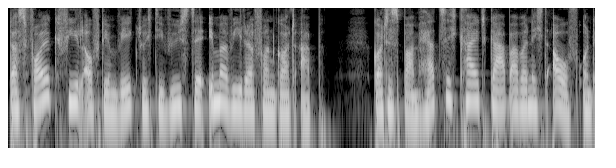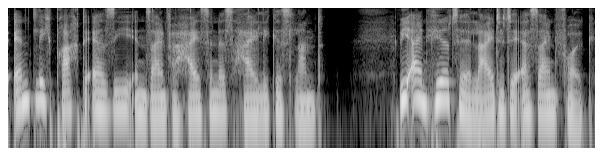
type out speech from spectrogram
Das Volk fiel auf dem Weg durch die Wüste immer wieder von Gott ab. Gottes Barmherzigkeit gab aber nicht auf und endlich brachte er sie in sein verheißenes heiliges Land. Wie ein Hirte leitete er sein Volk.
